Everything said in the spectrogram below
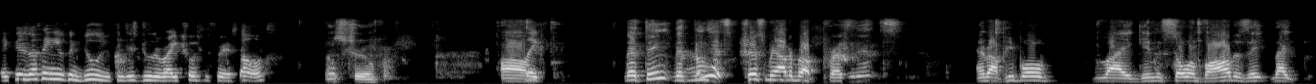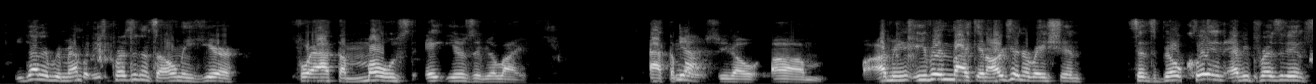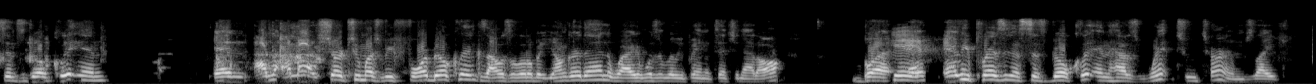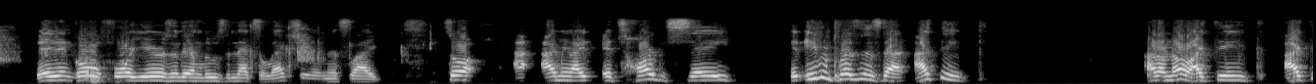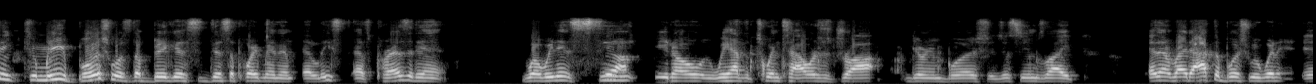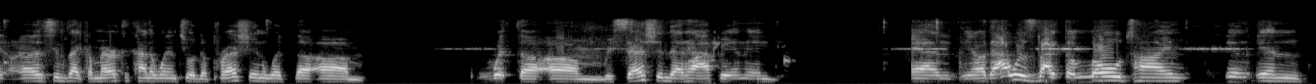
Like there's nothing you can do. You can just do the right choices for yourself. That's true. Um, Like the thing, the thing that trips me out about presidents and about people like getting so involved is they like you got to remember these presidents are only here for at the most eight years of your life. At the Yeah. most, you know. Um, I mean, even like in our generation, since Bill Clinton, every president since Bill Clinton, and I'm not, I'm not sure too much before Bill Clinton because I was a little bit younger then, where I wasn't really paying attention at all. But Yeah. every president since Bill Clinton has went two terms. Like they didn't go four years and then lose the next election, and it's like so. I, I mean, I it's hard to say. It, even presidents that I think, I don't know. I think I think to me, Bush was the biggest disappointment, in, at least as president, where we didn't see. Yeah. You know, we had the twin towers drop during Bush. It just seems like, and then right after Bush, we went. It, uh, it seems like America kind of went into a depression with the um, with the um recession that happened, and and you know that was like the low time in in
